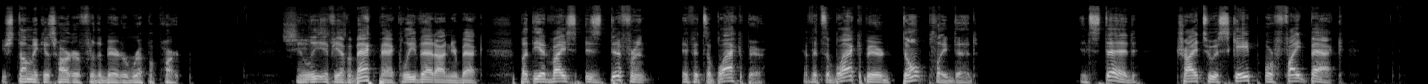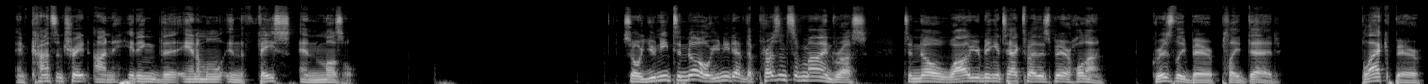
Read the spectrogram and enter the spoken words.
your stomach is harder for the bear to rip apart. And le- if you have a backpack, leave that on your back. But the advice is different if it's a black bear. If it's a black bear, don't play dead. Instead, try to escape or fight back and concentrate on hitting the animal in the face and muzzle. So you need to know, you need to have the presence of mind, Russ, to know while you're being attacked by this bear, hold on. Grizzly bear, play dead. Black bear,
